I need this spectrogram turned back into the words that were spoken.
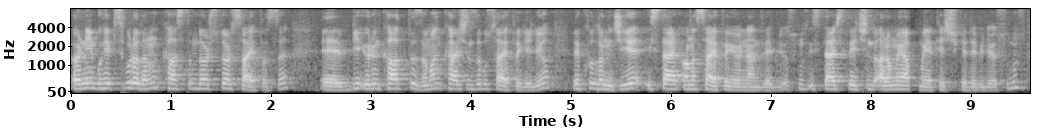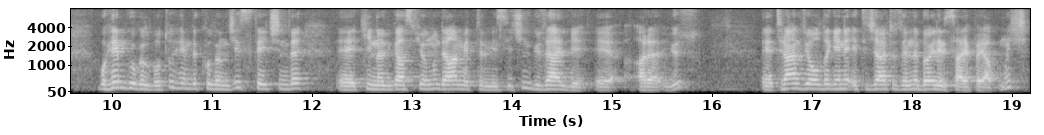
Örneğin bu hepsi buradanın custom 404 sayfası. Ee, bir ürün kalktığı zaman karşınıza bu sayfa geliyor ve kullanıcıyı ister ana sayfaya yönlendirebiliyorsunuz, ister site içinde arama yapmaya teşvik edebiliyorsunuz. Bu hem Google botu hem de kullanıcıyı site içindeki navigasyonunu devam ettirmesi için güzel bir e, arayüz. E, Trendyol'da gene e-ticaret üzerine böyle bir sayfa yapmış.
